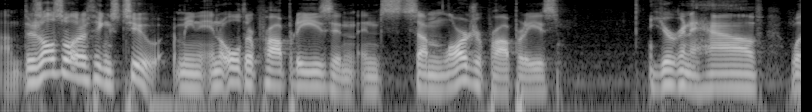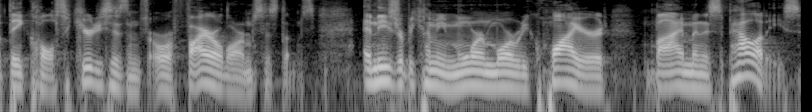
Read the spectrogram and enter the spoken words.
Um, there's also other things too. I mean, in older properties and, and some larger properties, you're going to have what they call security systems or fire alarm systems. And these are becoming more and more required by municipalities.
